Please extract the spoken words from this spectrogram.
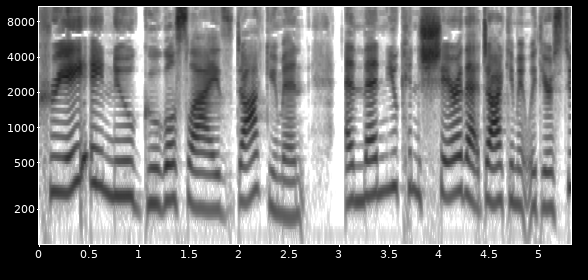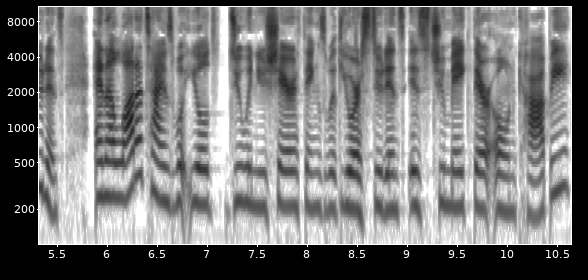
create a new Google Slides document, and then you can share that document with your students. And a lot of times, what you'll do when you share things with your students is to make their own copy.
